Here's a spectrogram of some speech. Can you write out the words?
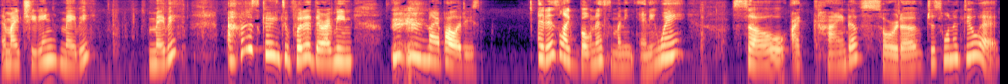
Am I cheating? Maybe. Maybe. I'm just going to put it there. I mean, my apologies. It is like bonus money anyway. So I kind of, sort of, just want to do it.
